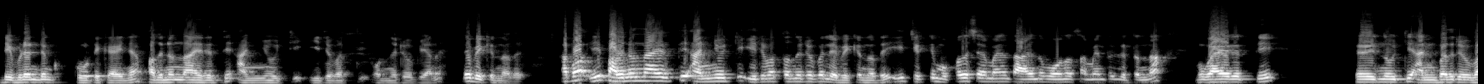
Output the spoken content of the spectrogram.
ഡിവിഡൻഡും കൂട്ടിക്കഴിഞ്ഞാൽ പതിനൊന്നായിരത്തി അഞ്ഞൂറ്റി ഇരുപത്തി ഒന്ന് രൂപയാണ് ലഭിക്കുന്നത്. അപ്പോൾ ഈ പതിനൊന്നായിരത്തി അഞ്ഞൂറ്റി ഇരുപത്തി ഒന്ന് രൂപ ലഭിക്കുന്നത് ഈ ചിട്ടി മുപ്പത് ശതമാനം താഴ്ന്നു പോകുന്ന സമയത്ത് കിട്ടുന്ന മൂവായിരത്തി എഴുന്നൂറ്റി അൻപത് രൂപ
